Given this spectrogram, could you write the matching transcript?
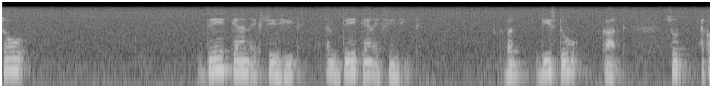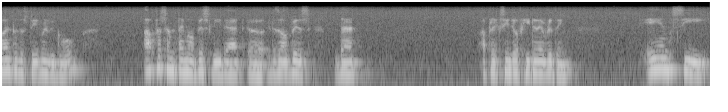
so they can exchange heat and they can exchange heat. But these two can't. So according to the statement we go after some time obviously that uh, it is obvious that after exchange of heat and everything A and C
